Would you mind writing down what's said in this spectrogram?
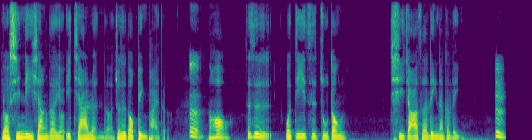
有行李箱的，有一家人的，就是都并排的。嗯，然后这是我第一次主动骑脚踏车拎那个铃，嗯，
